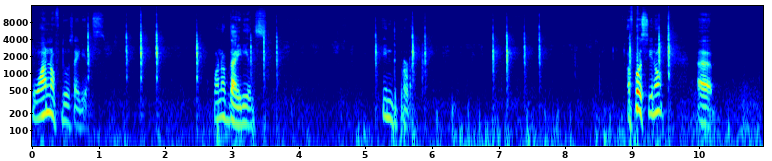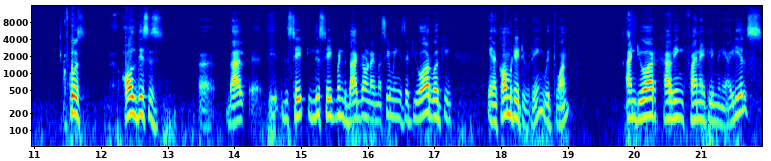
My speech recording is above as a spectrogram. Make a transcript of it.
one of those ideals one of the ideals in the product. Of course you know uh, of course all this is the state in this statement the background I am assuming is that you are working in a commutative ring with one and you are having finitely many ideals.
